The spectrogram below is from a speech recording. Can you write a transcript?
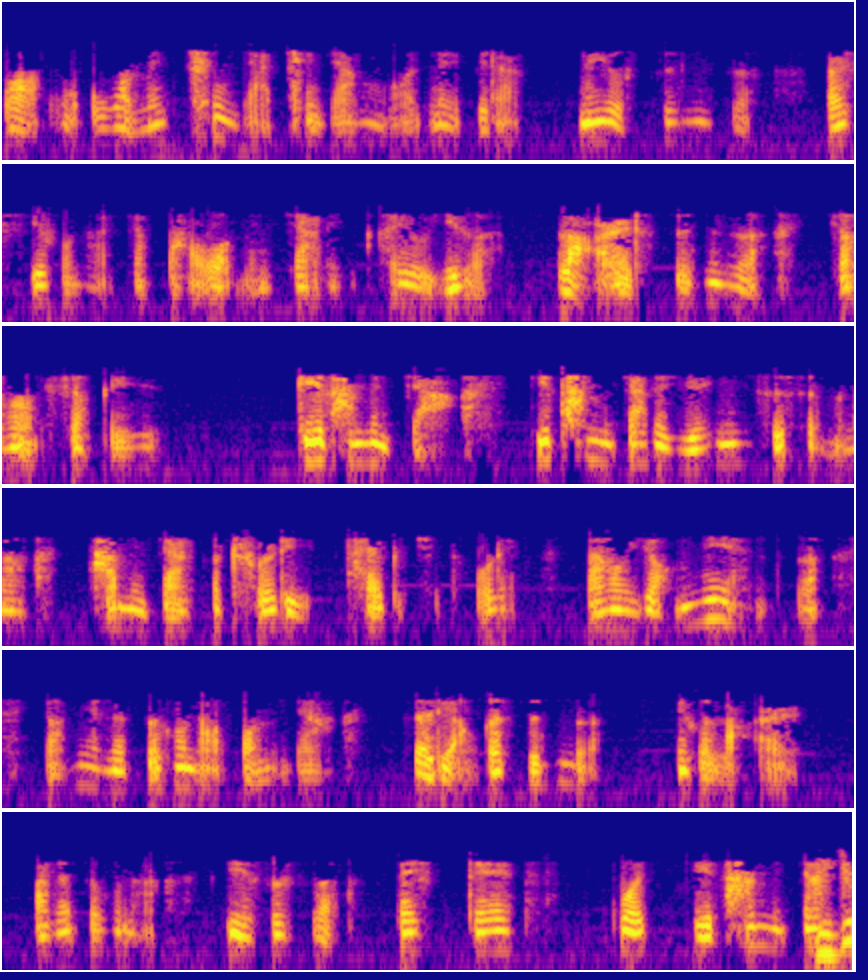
我我我们亲家亲家母那边没有孙子，儿媳妇呢想把我们家里还有一个老二的孙子，想想给给他们家，给他们家的原因是什么呢？他们家搁村里抬不起头来，然后要面子，要面子之后呢，我们家这两个孙子，一个老二，完了之后呢，意思是在在。我给他们家，你就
